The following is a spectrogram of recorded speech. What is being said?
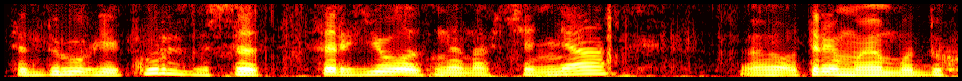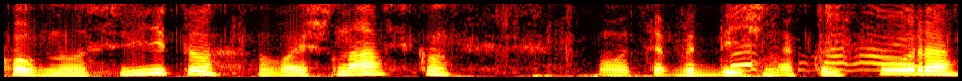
Це другий курс, вже серйозне навчання. Е, Отримуємо духовну освіту, вайшнавську. О, це ведична культура.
